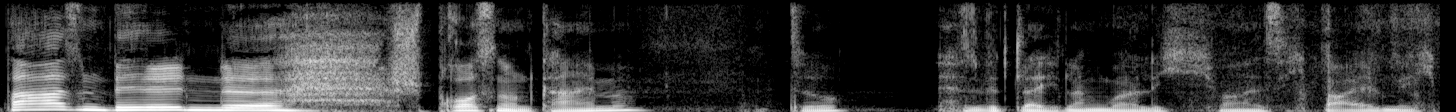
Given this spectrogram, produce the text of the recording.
Basenbildende Sprossen und Keime. So, es wird gleich langweilig, ich weiß, ich beeil mich.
